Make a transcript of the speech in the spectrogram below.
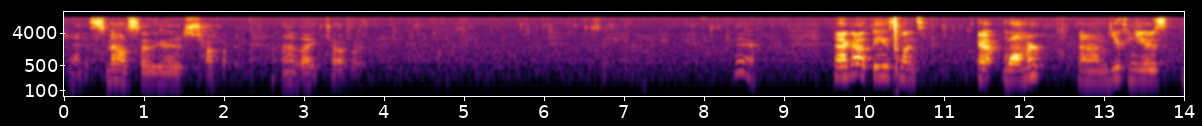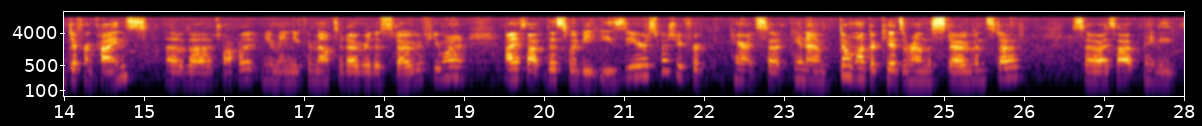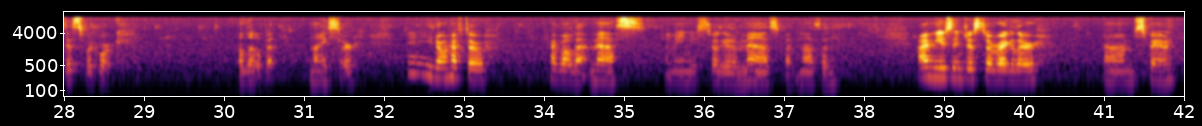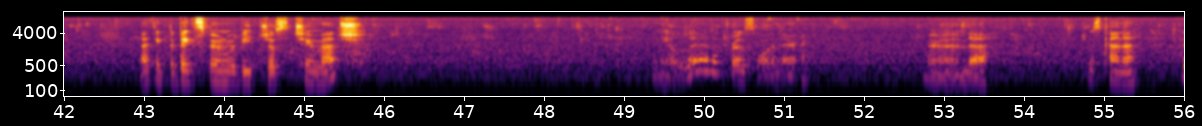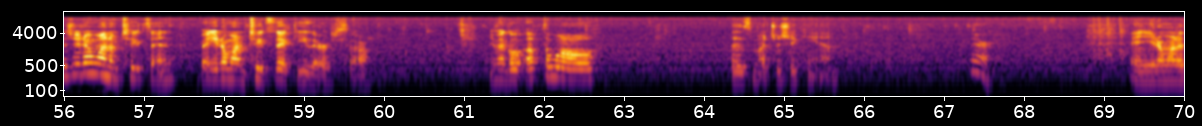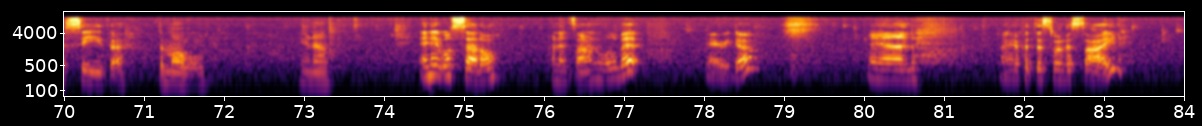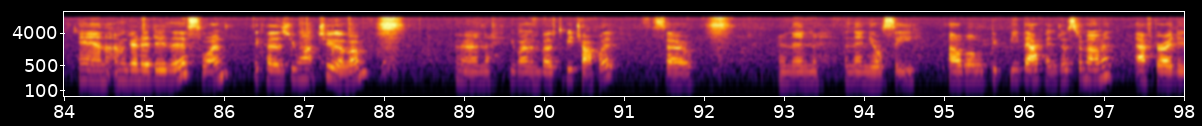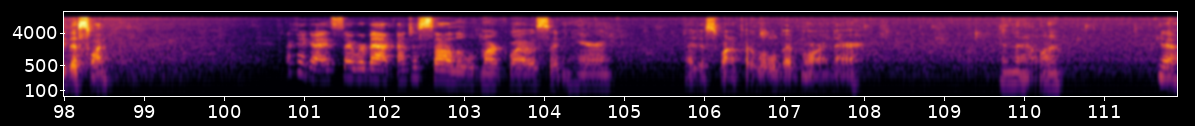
And it smells so good, it's chocolate. I like chocolate. So, there. Now I got these ones at Walmart. Um, you can use different kinds of uh, chocolate. You mean you can melt it over the stove if you want. I thought this would be easier, especially for parents that, you know, don't want their kids around the stove and stuff. So I thought maybe this would work a little bit nicer. And you don't have to have all that mess. I mean, you still get a mess, but nothing. I'm using just a regular um, spoon. I think the big spoon would be just too much. I need a little drizzle in there. And uh, just kind of, because you don't want them too thin, but you don't want them too thick either, so. You're going to go up the wall as much as you can. There. And you don't want to see the, the mold, you know. And it will settle on its own a little bit. There we go. And I'm going to put this one aside. And I'm going to do this one because you want two of them. And you want them both to be chocolate. So, and then, and then you'll see. I will be back in just a moment after I do this one. Guys, so we're back. I just saw a little mark while I was sitting here and I just want to put a little bit more in there in that one. Yeah.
